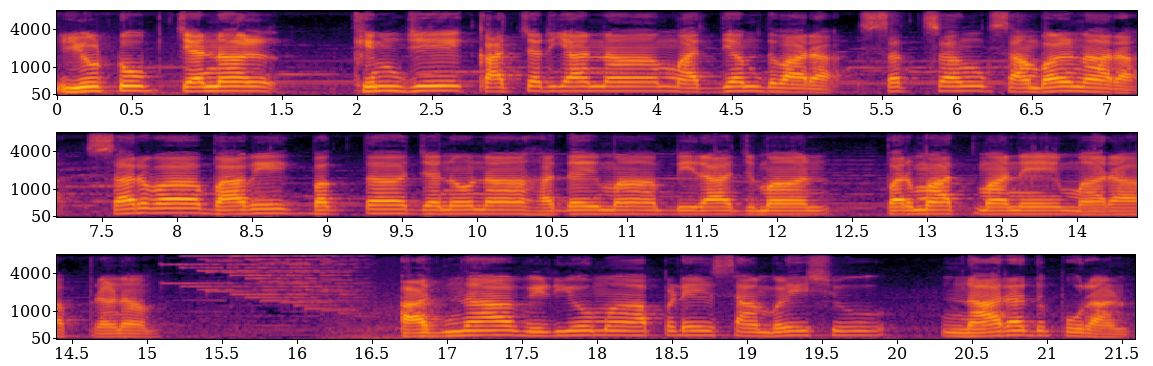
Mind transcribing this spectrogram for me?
YouTube channel ખિમજી કાચરિયાના માધ્યમ દ્વારા સત્સંગ સાંભળનારા સર્વ ભાવિક ભક્તજનોના હૃદયમાં બિરાજમાન પરમાત્માને મારા પ્રણામ. આજના વિડીયોમાં આપણે સાંભળીશું નારદ પુરાણ.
